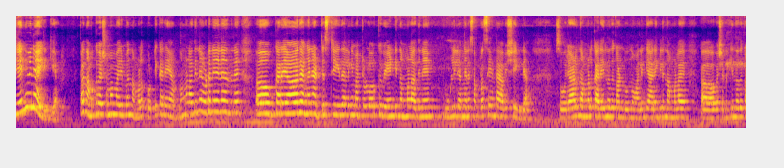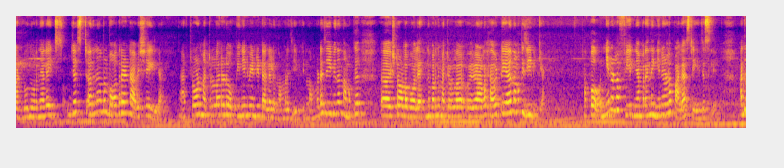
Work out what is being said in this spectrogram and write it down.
ജെന്യുവൻ ആയിരിക്കുക. അപ്പം നമുക്ക് വിഷമം വരുമ്പോൾ നമ്മൾ പൊട്ടിക്കരയാം. നമ്മൾ അതിനെ ഉടനെ തന്നെ അതിനെ കരയാതെ അങ്ങനെ അഡ്ജസ്റ്റ് ചെയ്ത് അല്ലെങ്കിൽ മറ്റുള്ളവർക്ക് വേണ്ടി നമ്മൾ അതിനെ ഉള്ളിൽ അങ്ങനെ സപ്രസ് ചെയ്യേണ്ട ആവശ്യമില്ല. സോ ഒരാൾ നമ്മൾ കരയുന്നത് കണ്ടു എന്നോ അല്ലെങ്കിൽ ആരെങ്കിലും നമ്മളെ വിഷമിക്കുന്നത് കണ്ടു എന്ന് പറഞ്ഞാൽ ഇറ്റ്സ് ജസ്റ്റ് അതിനെ നമ്മൾ ബോധറേണ്ട ആവശ്യമില്ല. ആഫ്റ്റർ ഓൾ മറ്റുള്ളവരുടെ ഒപ്പീനിയൻ വേണ്ടിയിട്ടല്ലല്ലോ നമ്മൾ ജീവിക്കുന്നത്. നമ്മുടെ ജീവിതം നമുക്ക് ഇഷ്ടമുള്ള പോലെ എന്ന് പറഞ്ഞ് മറ്റുള്ള ഒരാളെ ഹേർട്ട് ചെയ്യാതെ നമുക്ക് ജീവിക്കാം. അപ്പോൾ ഇങ്ങനെയുള്ള ഫീൽ ഞാൻ പറയുന്നത് ഇങ്ങനെയുള്ള പല സ്റ്റേജസിലും അത്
